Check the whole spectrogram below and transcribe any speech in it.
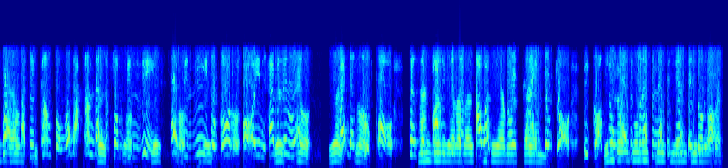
wherever they come from, whether under from beneath, and beneath, of God, or in heavenly realms. Yes, when the so called principalities and powers reside, O God, because your word declares in Ephesians, O God,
